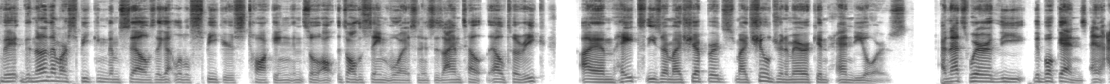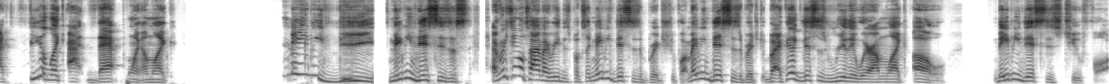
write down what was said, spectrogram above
they the, none of them are speaking themselves. They got little speakers talking, and so all, it's all the same voice. And it says, "I am Tel- El Tariq. I am hate. These are my shepherds, my children, American, and yours." And that's where the the book ends. And I feel like at that point, I'm like, maybe these, maybe this is a. Every single time I read this book, it's like maybe this is a bridge too far. Maybe this is a bridge, but I feel like this is really where I'm like, oh, maybe this is too far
